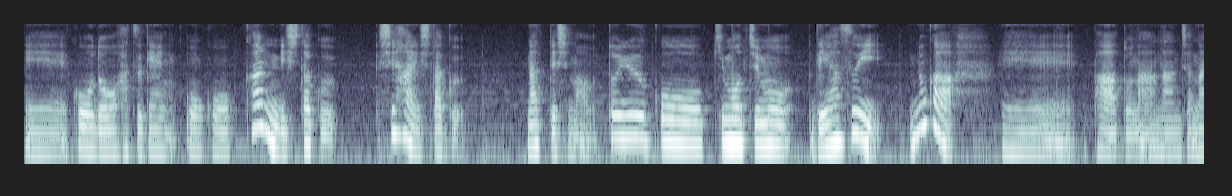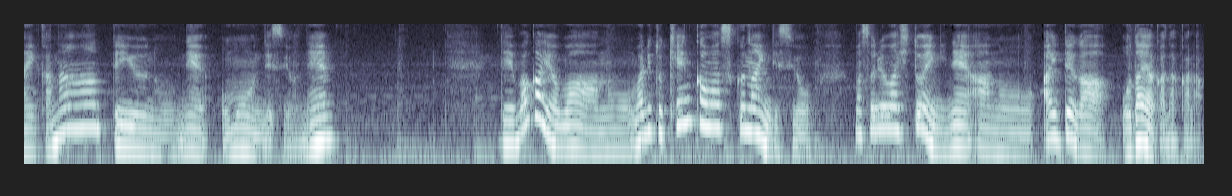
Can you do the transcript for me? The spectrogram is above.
えー、行動発言をこう管理したく支配したくなってしまうというこう気持ちも出やすいのが、えー、パートナーなんじゃないかなっていうのをね思うんですよね。で我が家はあの割と喧嘩は少ないんですよ。まあ、それはひとえにねあの相手が穏やかだから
